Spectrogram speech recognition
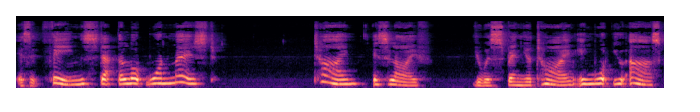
Is it things that the Lord wants most? Time is life. You will spend your time in what you ask.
